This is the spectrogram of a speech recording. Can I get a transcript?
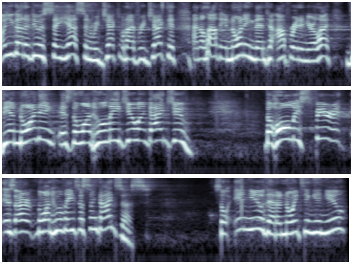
All you got to do is say yes and reject what I've rejected and allow the anointing then to operate in your life. The anointing is the one who leads you and guides you. The Holy Spirit is our, the one who leads us and guides us. So, in you, that anointing in you,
